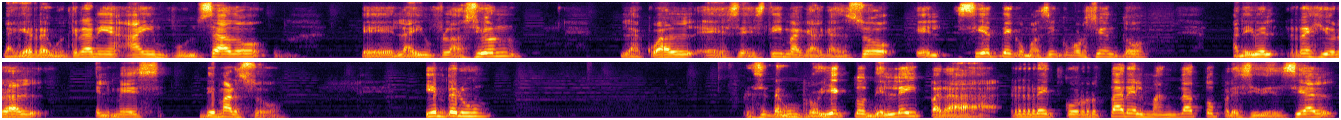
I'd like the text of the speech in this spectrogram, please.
La guerra en Ucrania ha impulsado eh, la inflación, la cual eh, se estima que alcanzó el 7,5% a nivel regional el mes de marzo. Y en Perú presentan un proyecto de ley para recortar el mandato presidencial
